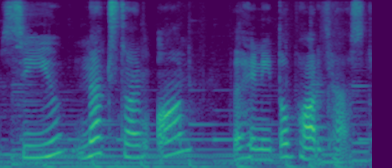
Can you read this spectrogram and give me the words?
See you next time on the Genito Podcast.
